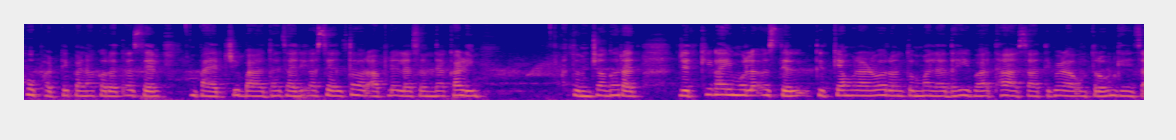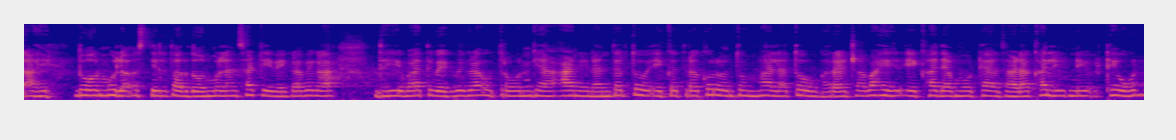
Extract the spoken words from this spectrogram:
खूप हट्टीपणा करत असेल बाहेरची बाधा झाली असेल तर आपल्याला संध्याकाळी तुमच्या घरात जितकी काही मुलं असतील तितक्या मुलांवरून तुम्हाला दही भात हा सात वेळा उतरवून घ्यायचा आहे. दोन मुलं असतील तर दोन मुलांसाठी वेगळा वेगळा दही भात वेगवेगळा उतरवून घ्या आणि नंतर तो एकत्र करून तुम्हाला तो घराच्या बाहेर एखाद्या मोठ्या झाडाखाली नि ठेवून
